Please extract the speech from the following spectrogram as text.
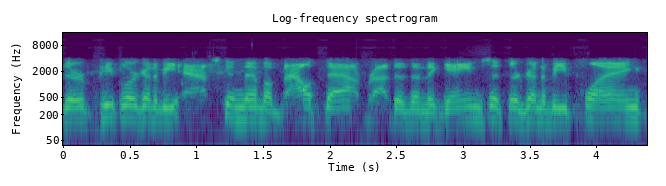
there, people are going to be asking them about that rather than the games that they're going to be playing.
